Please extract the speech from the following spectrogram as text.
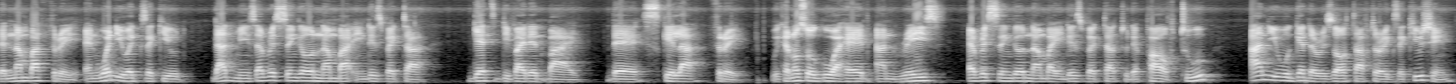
the number 3. And when you execute, that means every single number in this vector gets divided by the scalar 3. We can also go ahead and raise every single number in this vector to the power of 2 and you will get the result after execution.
